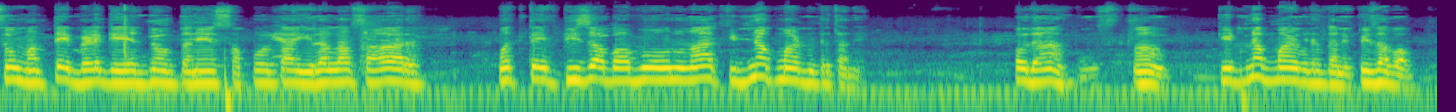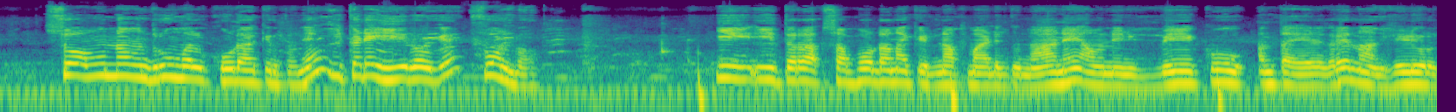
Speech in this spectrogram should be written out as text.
ಸೊ ಮತ್ತೆ ಬೆಳಗ್ಗೆ ಎದ್ದು ಹೋಗ್ತಾನೆ ಸಪೋರ್ಟ ಇರಲ್ಲ ಸರ್ ಮತ್ತೆ ಪಿಜ್ಜಾ ಬಾಬು ಅವನನ್ನ ಕಿಡ್ನಾಪ್ ಮಾಡ್ಬಿಟ್ಟಿರ್ತಾನೆ. ಹೌದಾ? ಹಾ ಕಿಡ್ನಾಪ್ ಮಾಡ್ಬಿಟ್ಟಿರ್ತಾನೆ ಪಿಜ್ಜಾ ಬಾಬು. ಸೊ ಅವನ್ನ ಒಂದು ರೂಮಲ್ಲಿ ಕೂಡ ಹಾಕಿರ್ತಾನೆ ಈ ಕಡೆ ಹೀರೋಗೆ ಫೋನ್ ಬರುತ್ತೆ. ಈ ಈ ತರ ಸಪೋರ್ಟ್ ಅನ್ನ ಕಿಡ್ನಾಪ್ ಮಾಡಿದ್ದು ನಾನೇ, ಅವನಿಗೆ ಬೇಕು ಅಂತ ಹೇಳಿದ್ರೆ ನಾನು ಹೇಳಿರೋ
